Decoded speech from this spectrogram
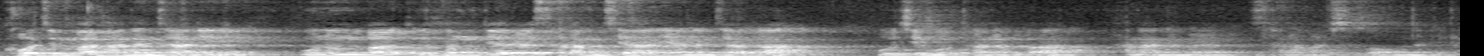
거짓말하는 자니 보는 바 그 형제를 사랑치 아니하는 자가 보지 못하는 바 하나님을 사랑할 수가 없느니라.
